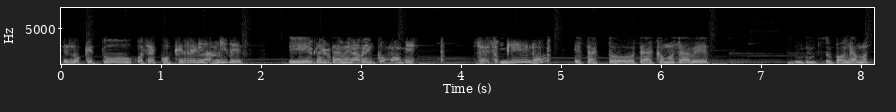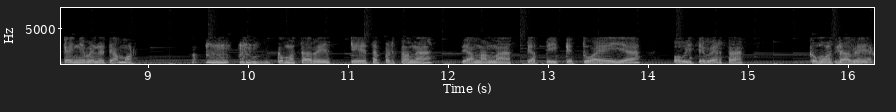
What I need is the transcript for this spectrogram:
de lo que tú, o sea, ¿con qué regla mides? Sí, exactamente. como a mí. ¿Eso qué, no? Exacto, o sea, ¿cómo sabes? Supongamos que hay niveles de amor. ¿cómo sabes que esa persona te ama más que a ti, que tú a ella, o viceversa? ¿Cómo sabes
